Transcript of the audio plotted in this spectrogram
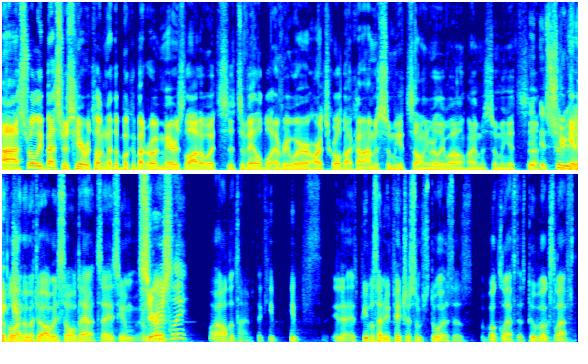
Uh, Sruly Besser's here. We're talking about the book about Rabbi Meir Zlotowitz. It's available everywhere, artscroll.com. I'm assuming it's selling really well. I'm assuming it's. Uh, it, should be available, getting... but they're always sold out. So I assume. Seriously? well, all the time. They keep, keep you know, people send me pictures from stores. There's a book left, there's two books left.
